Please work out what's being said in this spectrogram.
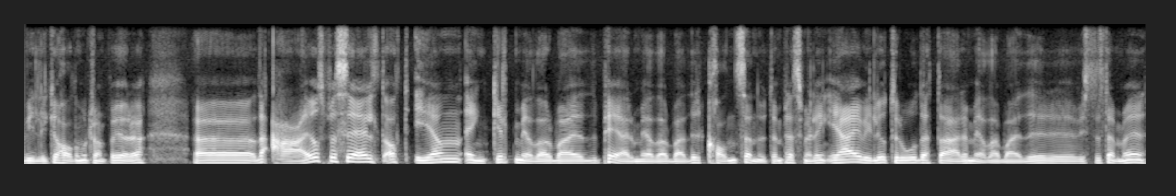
vil ikke ha noe med Trump å gjøre. Eh, Det er jo spesielt at én en enkelt medarbeider, PR-medarbeider kan sende ut en pressemelding. Jeg vil jo tro dette er en medarbeider, eh, hvis det stemmer,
